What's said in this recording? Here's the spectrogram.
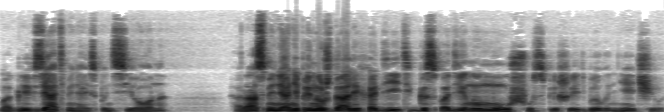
могли взять меня из пансиона. раз меня не принуждали ходить к господину Мушу, спешить было нечего.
